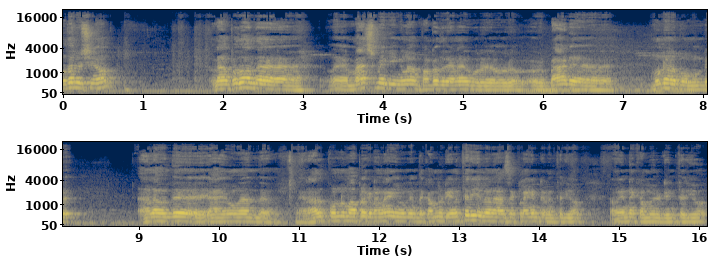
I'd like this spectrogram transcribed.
முதல் விஷயம் நான் பொதுவாக அந்த மேட்ச் மேக்கிங்லாம் பண்ணுறதுல எனக்கு ஒரு ஒரு ஒரு பேடு முன்னெடுப்பு உண்டு. அதனால் வந்து இவங்க அந்த யாராவது பொண்ணு மாப்பிள்ளை கேட்டாங்கன்னா இவங்க இந்த கம்யூனிட்டி எனக்கு தெரியும். இல்லை ஆஸ் எ கிளைண்ட் எனக்கு தெரியும். அவங்க என்ன கம்யூனிட்டின்னு தெரியும்.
